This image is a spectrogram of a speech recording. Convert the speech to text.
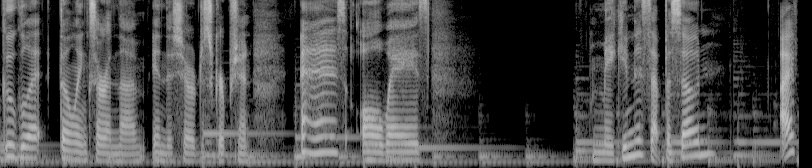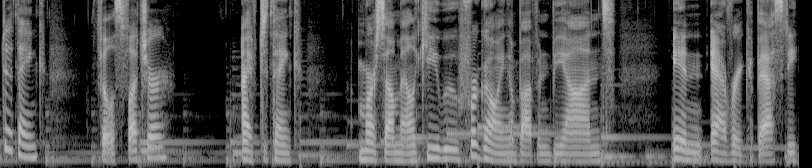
Google it. The links are in the in the show description. As always, making this episode, I have to thank Phyllis Fletcher. I have to thank Marcel Malekebu for going above and beyond in every capacity,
